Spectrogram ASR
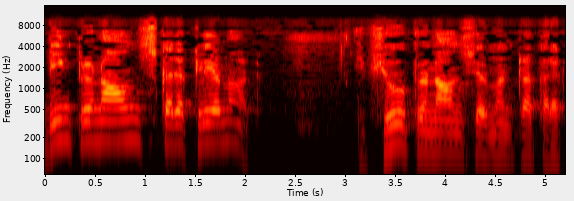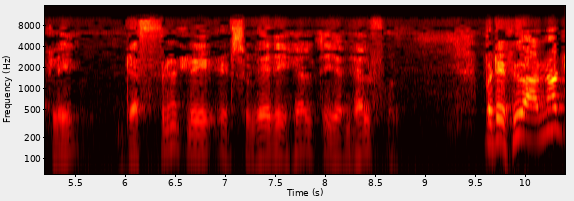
being pronounced correctly or not, if you pronounce your mantra correctly, definitely it's very healthy and helpful. But if you are not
